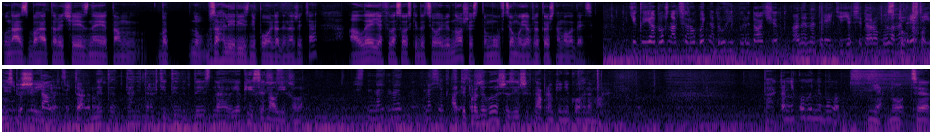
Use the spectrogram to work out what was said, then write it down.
у нас багато речей з нею там ну, взагалі різні погляди на життя, але я філософськи до цього відношусь, тому в цьому я вже точно молодець. Тільки я должна це робити на другій передачі, а не на третій. Я завжди робила на третій і мені влітало в цей Та, поворот. не, та, та не тарахті, ти, ти на який сигнал їхала? На, на, на секцію. А ти Саш. продивилася, що з інших напрямків нікого немає? Так. Там нікого й не було. Ні, ну це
